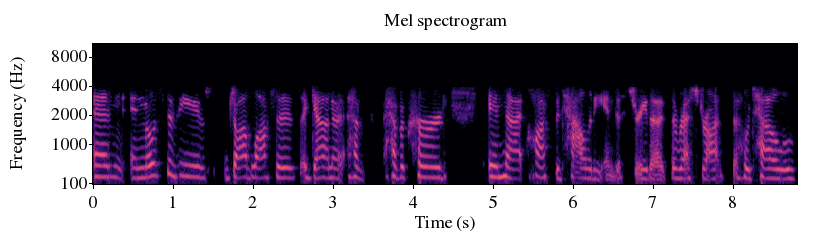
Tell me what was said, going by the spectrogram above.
And and most of these job losses, again, have have occurred in that hospitality industry, the the restaurants, the hotels,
